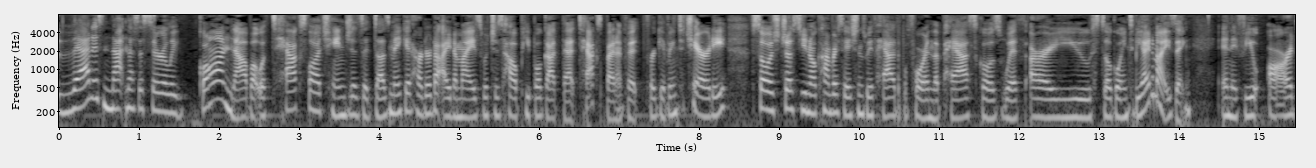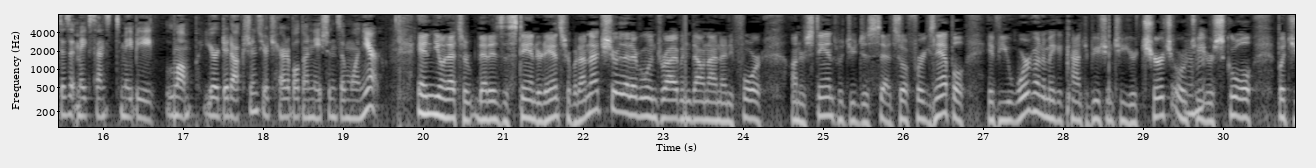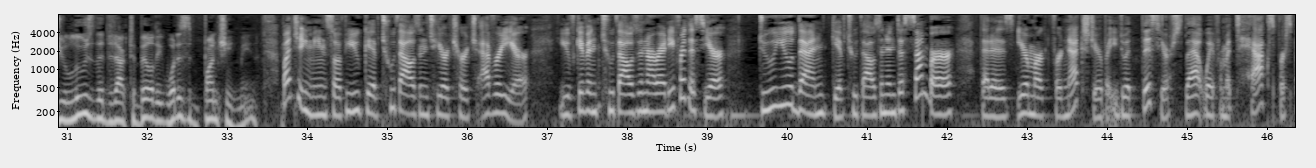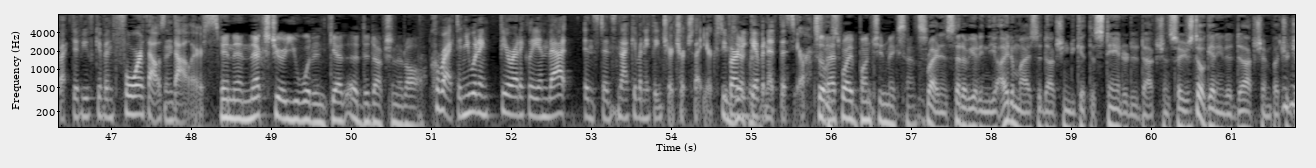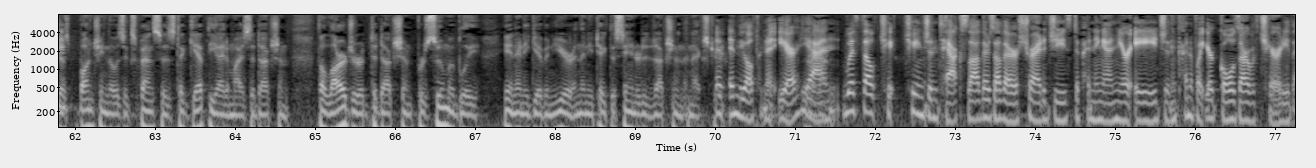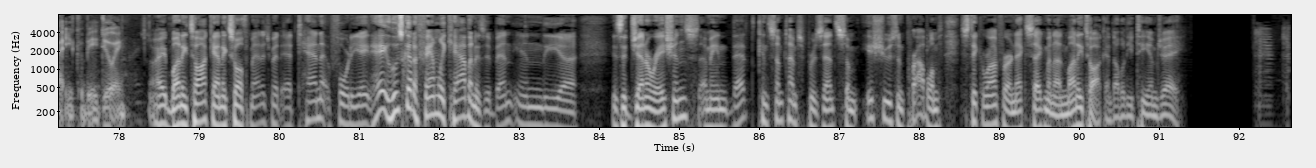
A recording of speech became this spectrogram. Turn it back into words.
That is not necessarily gone now, but with tax law changes, it does make it harder to itemize, which is how people got that tax benefit for giving to charity. So it's just, you know, conversations we've had before in the past goes with are you still going to be itemizing? And if you are, does it make sense to maybe lump your deductions, your charitable donations in one year? And you know that's a that is the standard answer, but I'm not sure that everyone driving down I-94 understands what you just said. So, for example, if you were going to make a contribution to your church or to mm-hmm. your school, but you lose the deductibility, what does bunching mean? Bunching means so if you give 2000 to your church every year, you've given 2000 already for this year. Do you then give 2000 in December that is earmarked for next year, but you do it this year? So that way, from a tax perspective, you've given $4,000. And then next year you wouldn't get a deduction at all. Correct. And you wouldn't theoretically, in that instance, not give anything to your church that year because you've already given it this year. So that's why bunching makes sense. Right. Instead of getting the itemized deduction, you get the standard deduction. So you're still getting a deduction, but you're Mm-hmm. just bunching those expenses to get the itemized deduction, the larger deduction, presumably in any given year, and then you take the standard deduction in the next year. in, in the alternate year. Yeah, and with the ch- change in tax law, there's other strategies depending on your age and kind of what your goals are with charity that you could be doing. All right, Money Talk, Annex Wealth Management at 1048. Hey, who's got a family cabin? Has it been in the, uh, is it generations? I mean, that can sometimes present some issues and problems. Stick around for our next segment on Money Talk on WTMJ.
